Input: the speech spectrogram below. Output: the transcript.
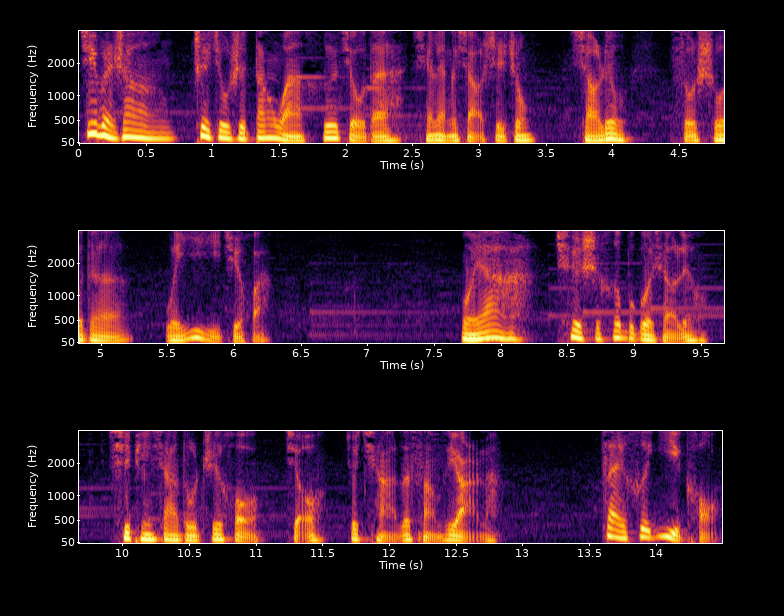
基本上，这就是当晚喝酒的前两个小时中，小六所说的唯一一句话。我呀，确实喝不过小六，七瓶下肚之后，酒就卡在嗓子眼儿了，再喝一口，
